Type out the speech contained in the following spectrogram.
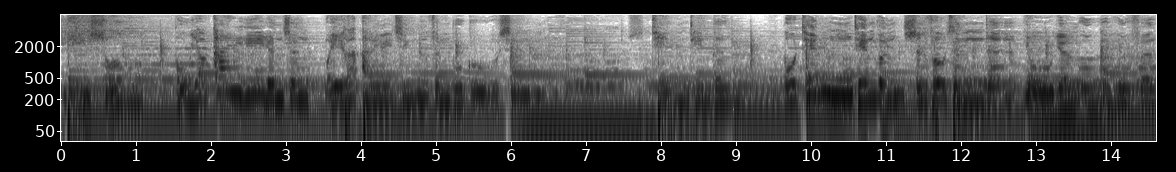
你说我不要太认真，为了爱情奋不顾身。天问，是否真的有缘无分？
